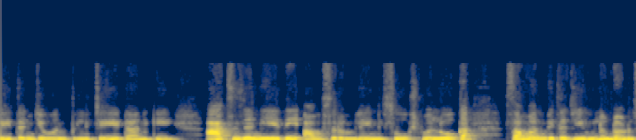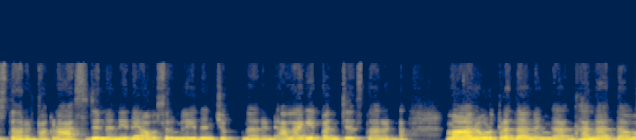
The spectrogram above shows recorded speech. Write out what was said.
చైతన్యవంతుల్ని చేయటానికి ఆక్సిజన్ ఏది అవసరం లేని సూక్ష్మలోక సమన్విత జీవులు నడుస్తారంట. అక్కడ ఆక్సిజన్ అనేది అవసరం లేదని చెప్తున్నారండి. అలాగే పనిచేస్తారంట. మానవుడు ప్రధానంగా ఘన ద్రవ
